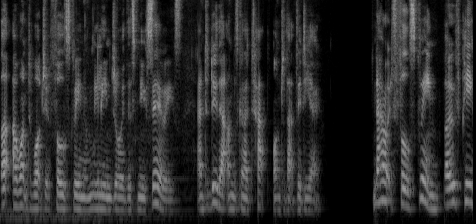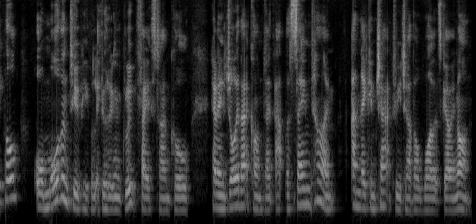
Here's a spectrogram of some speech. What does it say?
But I want to watch it full screen and really enjoy this new series, and to do that I'm just going to tap onto that video. Now it's full screen, both people, or more than two people if you're doing a group FaceTime call, can enjoy that content at the same time, and they can chat to each other while it's going on.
